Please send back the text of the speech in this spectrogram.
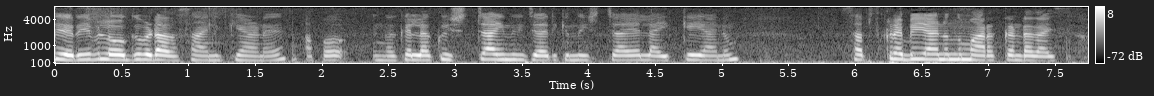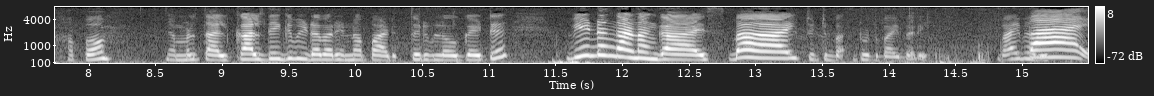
ചെറിയ വ്ലോഗ് ഇവിടെ അവസാനിക്കുകയാണ്. അപ്പോൾ നിങ്ങൾക്ക് എല്ലാവർക്കും ഇഷ്ടമായി എന്ന് വിചാരിക്കുന്നു. ഇഷ്ടമായ ലൈക്ക് ചെയ്യാനും സബ്സ്ക്രൈബ് ചെയ്യാനൊന്നും മറക്കണ്ട ഗൈസ് അപ്പോൾ നമ്മൾ തൽക്കാലത്തേക്ക് വിട പറയുന്നു. അപ്പോൾ അടുത്തൊരു വ്ലോഗായിട്ട് വീണ്ടും കാണാം guys bye to bye bye bye bye bye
